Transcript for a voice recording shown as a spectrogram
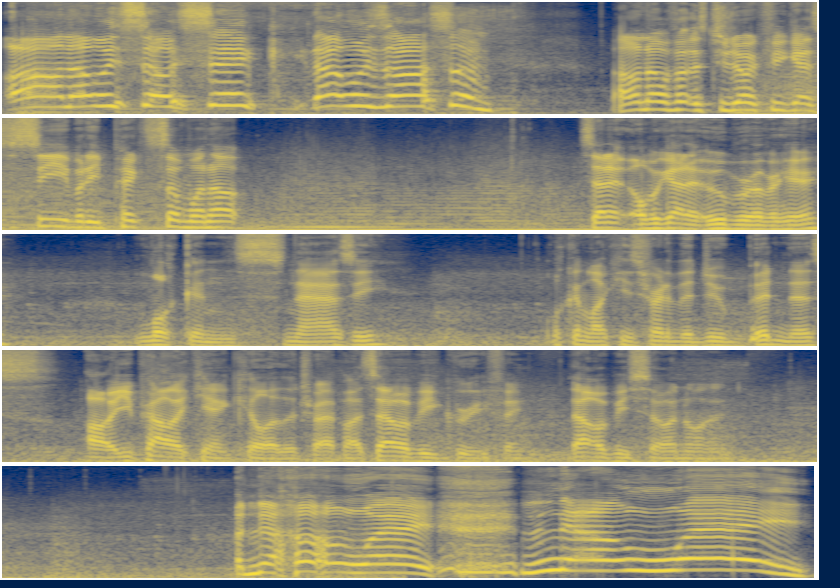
Oh, that was so sick. That was awesome. I don't know if it was too dark for you guys to see, but he picked someone up. Is that it? Oh, we got an Uber over here. Looking snazzy. Looking like he's ready to do business. Oh, you probably can't kill other tripods. That would be griefing. That would be so annoying. No way! No way!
